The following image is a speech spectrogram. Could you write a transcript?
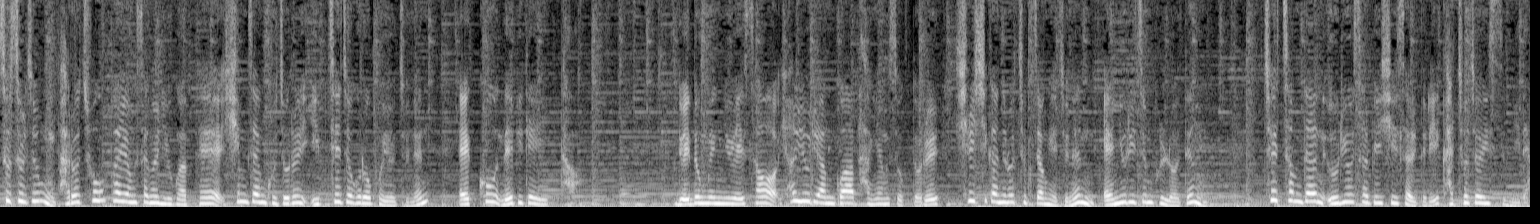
수술 중 바로 초음파 영상을 융합해 심장 구조를 입체적으로 보여주는 echo navigator, 뇌동맥류에서 혈류량과 방향 속도를 실시간으로 측정해주는 aneurysm flow 등 최첨단 의료장비 시설들이 갖춰져 있습니다.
